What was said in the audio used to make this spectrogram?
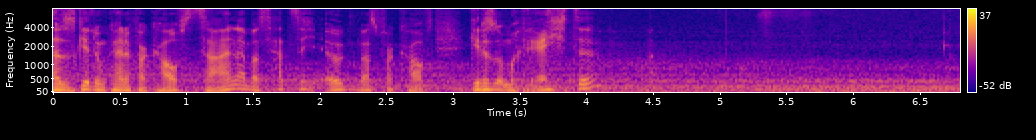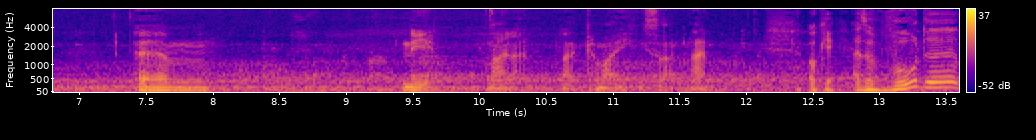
Also es geht um keine Verkaufszahlen, aber es hat sich irgendwas verkauft. Geht es um Rechte? ähm. Nee. Nein, nein. Nein, kann man eigentlich nicht sagen. Nein. Okay, also wurde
